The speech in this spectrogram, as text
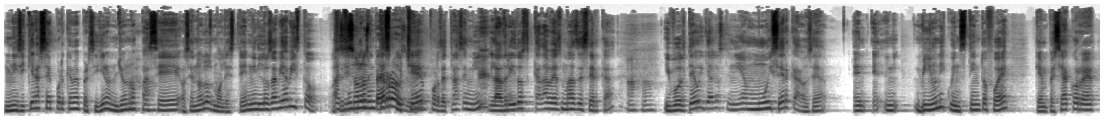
Ni siquiera sé por qué me persiguieron. Yo no pasé, o sea, no los molesté, ni los había visto. O Así son los perros. Escuché por detrás de mí ladridos cada vez más de cerca. Ajá. Y volteo y ya los tenía muy cerca. O sea, mi único instinto fue que empecé a correr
